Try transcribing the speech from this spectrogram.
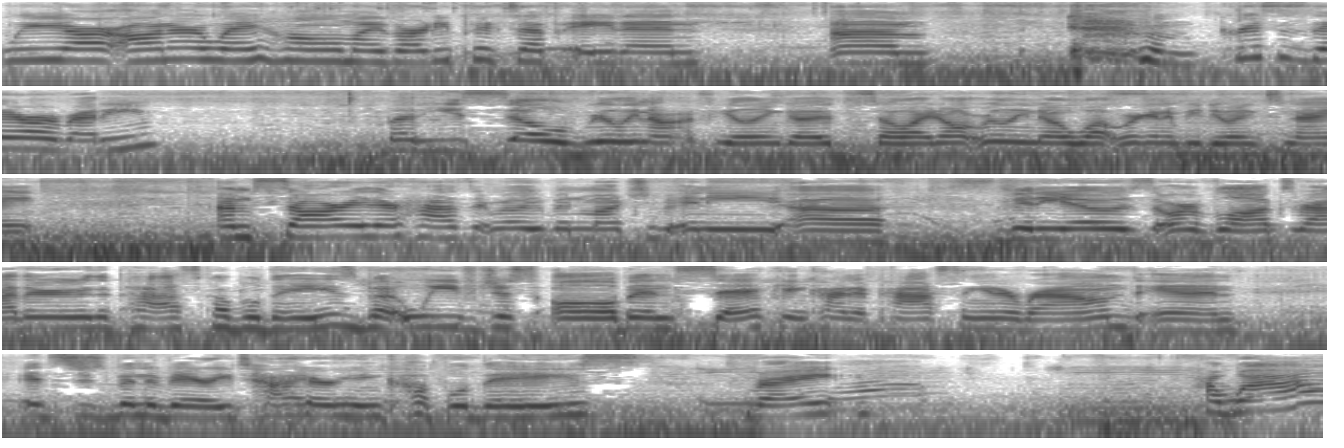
we are on our way home. I've already picked up Aiden. Um, Chris is there already, but he's still really not feeling good, so I don't really know what we're going to be doing tonight. I'm sorry there hasn't really been much of any uh, videos or vlogs rather the past couple days, but we've just all been sick and kind of passing it around, and it's just been a very tiring couple days, right? Hello?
